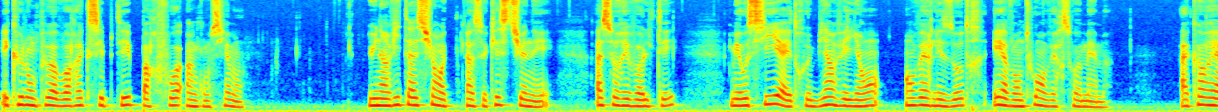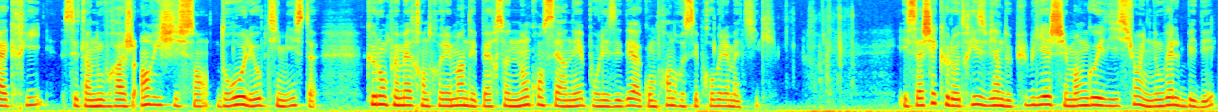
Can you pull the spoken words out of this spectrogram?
et que l'on peut avoir acceptés parfois inconsciemment. Une invitation à se questionner, à se révolter, mais aussi à être bienveillant envers les autres et avant tout envers soi-même Accord et Acri, c'est un ouvrage enrichissant, drôle et optimiste que l'on peut mettre entre les mains des personnes non concernées pour les aider à comprendre ces problématiques. Et sachez que l'autrice vient de publier chez Mango Édition une nouvelle BD,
